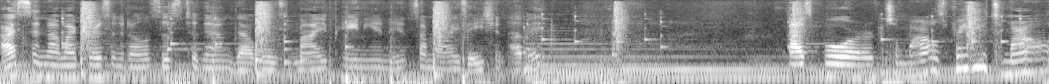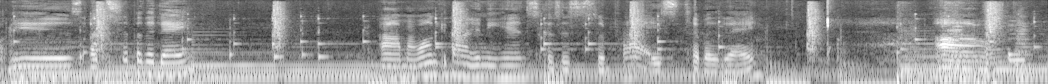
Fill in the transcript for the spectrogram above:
I sent out my prayers and condolences to them. That was my opinion and summarization of it. As for tomorrow's preview, tomorrow is a tip of the day. Um, I won't give out any hints because it's a surprise tip of the day. Um,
